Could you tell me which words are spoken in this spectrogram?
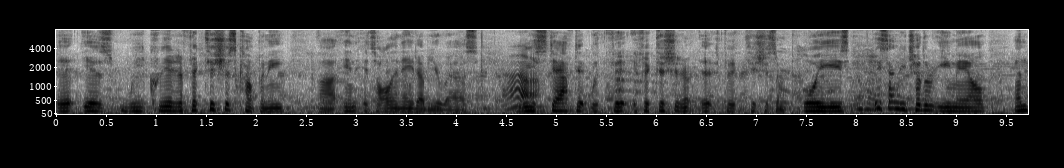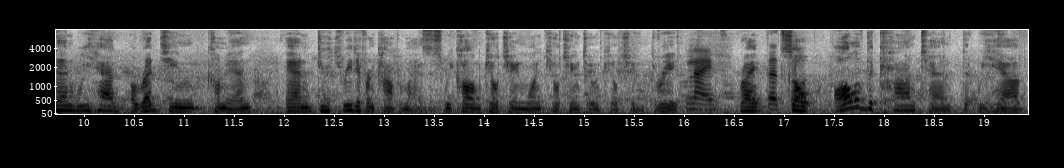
it is we created a fictitious company. Uh, in, it's all in AWS. We staffed it with fi- fictitious, uh, fictitious employees. They send each other email, and then we had a red team come in and do three different compromises. We call them Kill Chain One, Kill Chain Two, and Kill Chain Three. Nice. Right. That's so cool. all of the content that we have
